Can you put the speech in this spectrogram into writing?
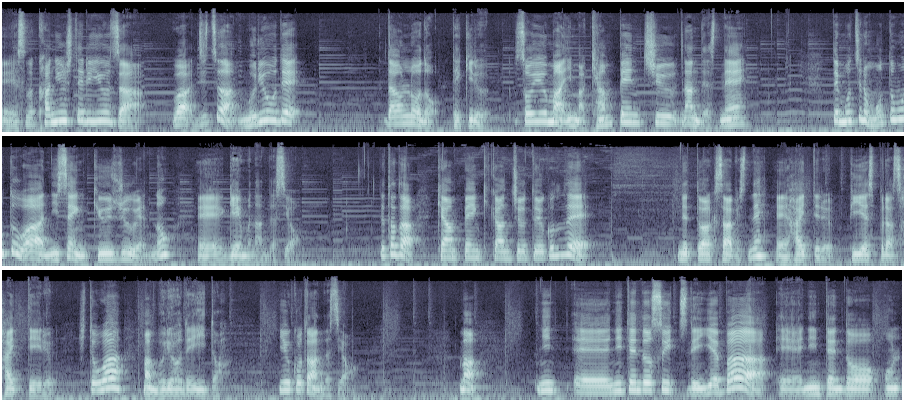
えその加入しているユーザーは実は無料でダウンロードできる、そういうまあ今キャンペーン中なんですね。で、もちろんもともとは2090円の、えー、ゲームなんですよ。で、ただ、キャンペーン期間中ということで、ネットワークサービスね、えー、入ってる、PS プラス入っている人は、まあ、無料でいいということなんですよ。まあ、に、えー、ニンテンドースイッチで言えば、えー、ニンテンドーオン、ん？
